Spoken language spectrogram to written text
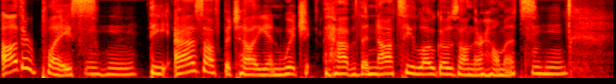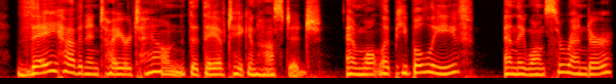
other place, mm-hmm. the Azov Battalion, which have the Nazi logos on their helmets, mm-hmm. They have an entire town that they have taken hostage and won't let people leave, and they won't surrender.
